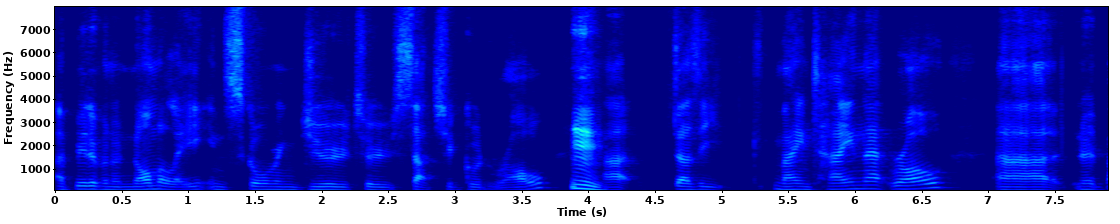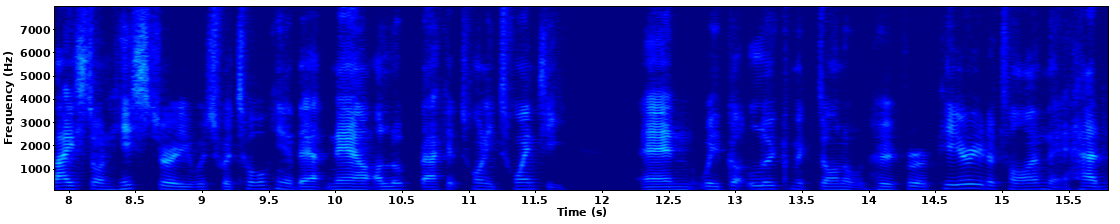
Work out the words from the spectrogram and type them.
a bit of an anomaly in scoring due to such a good role. Mm. Uh, does he maintain that role? Uh, you know, based on history, which we're talking about now, I look back at 2020 and we've got Luke McDonald, who for a period of time there had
